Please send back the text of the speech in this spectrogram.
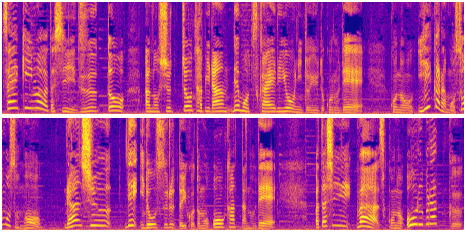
最近は私ずっとあの出張旅ランでも使えるようにというところで、この家からもそもそも乱収で移動するということも多かったので、私はこのオールブラック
